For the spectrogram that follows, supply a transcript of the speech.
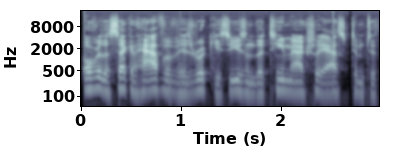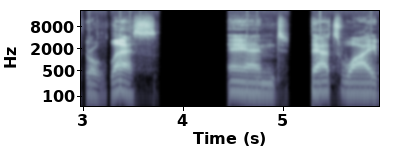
over the second half of his rookie season, the team actually asked him to throw less, and that's why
